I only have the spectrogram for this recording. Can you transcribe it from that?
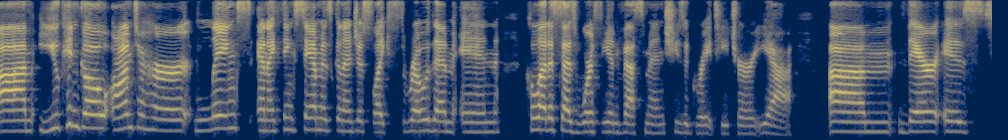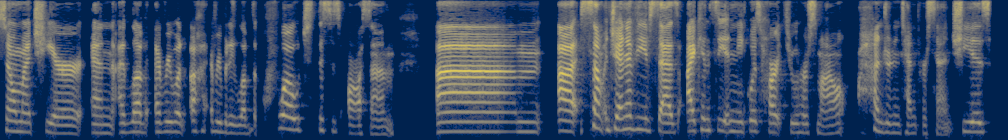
Um, you can go onto her links, and I think Sam is going to just like throw them in. Coletta says, worth the investment. She's a great teacher. Yeah. Um, there is so much here, and I love everyone. Oh, everybody loved the quote. This is awesome. Um, uh, some Genevieve says, I can see Aniqua's heart through her smile 110%. She is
